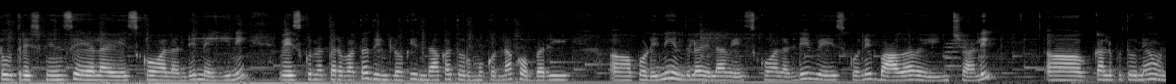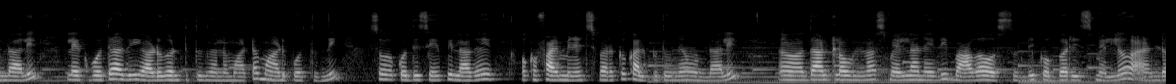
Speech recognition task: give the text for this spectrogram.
టూ త్రీ స్పూన్స్ ఇలా వేసుకోవాలండి నెయ్యిని. వేసుకున్న తర్వాత దీంట్లోకి ఇందాక తురుముకున్న కొబ్బరి పొడిని ఇందులో ఇలా వేసుకోవాలండి. వేసుకొని బాగా వేయించాలి. కలుపుతూనే ఉండాలి. లేకపోతే అది అడుగంటుతుంది అన్నమాట మాడిపోతుంది. సో కొద్దిసేపు ఇలాగే ఒక ఫైవ్ మినిట్స్ వరకు కలుపుతూనే ఉండాలి. దాంట్లో ఉన్న స్మెల్ అనేది బాగా వస్తుంది కొబ్బరి స్మెల్ అండ్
